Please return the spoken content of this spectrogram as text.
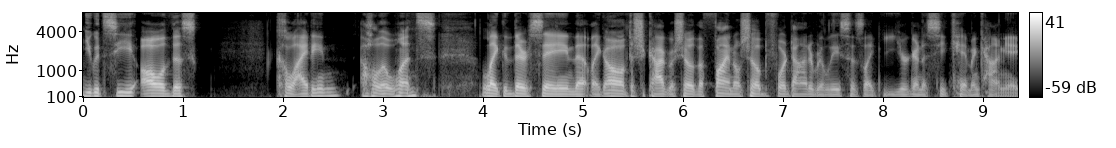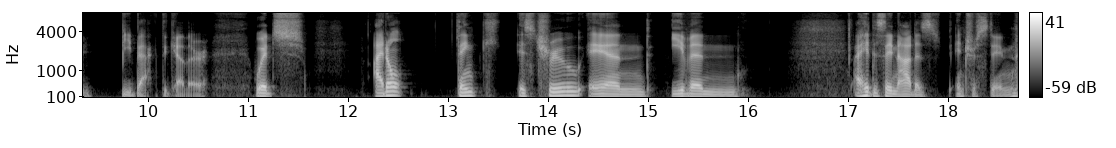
you could see all of this colliding all at once. Like they're saying that like oh the Chicago show the final show before Donda releases like you're gonna see Kim and Kanye be back together, which I don't think is true and even I hate to say not as interesting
